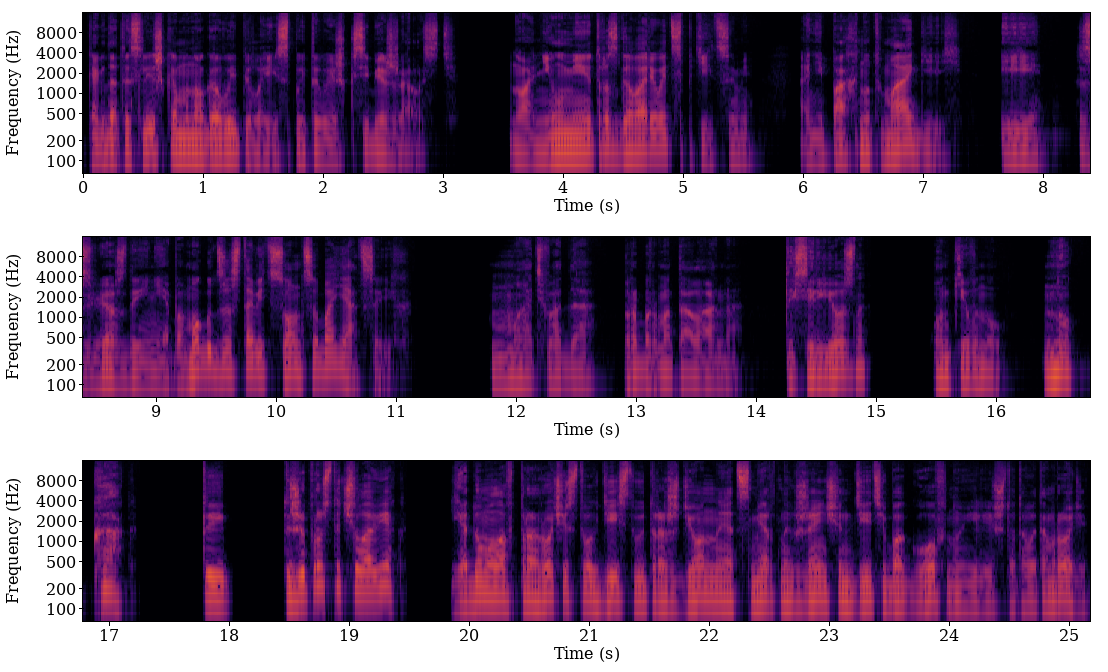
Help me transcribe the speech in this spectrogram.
когда ты слишком много выпила и испытываешь к себе жалость но они умеют разговаривать с птицами. Они пахнут магией, и звезды и небо могут заставить солнце бояться их. «Мать вода!» — пробормотала она. «Ты серьезно?» Он кивнул. «Но как? Ты... ты же просто человек. Я думала, в пророчествах действуют рожденные от смертных женщин дети богов, ну или что-то в этом роде».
